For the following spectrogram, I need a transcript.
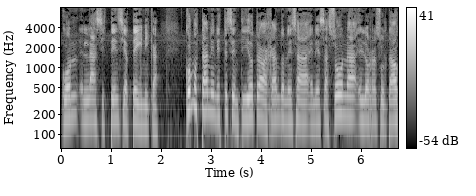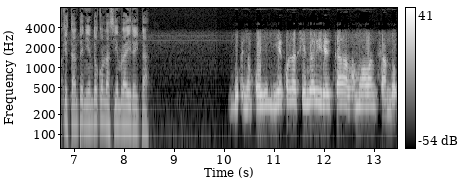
con la asistencia técnica. ¿Cómo están en este sentido trabajando en esa, en esa zona, en los resultados que están teniendo con la siembra directa? Bueno, hoy en día con la siembra directa vamos avanzando.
